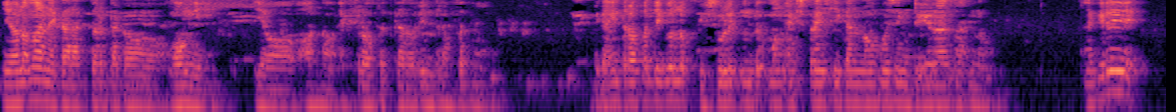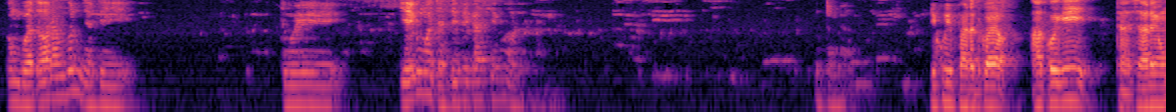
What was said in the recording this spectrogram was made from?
Ya ono mana karakter teko wonge. Ya ono ekstrovert karo introvert. no. Ketika introvert itu lebih sulit untuk mengekspresikan apa sing dirasakno. Akhirnya membuat orang pun jadi duwe ya itu mau justifikasi mau. Udah nggak? Iku ibarat koyo aku iki dasar yang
